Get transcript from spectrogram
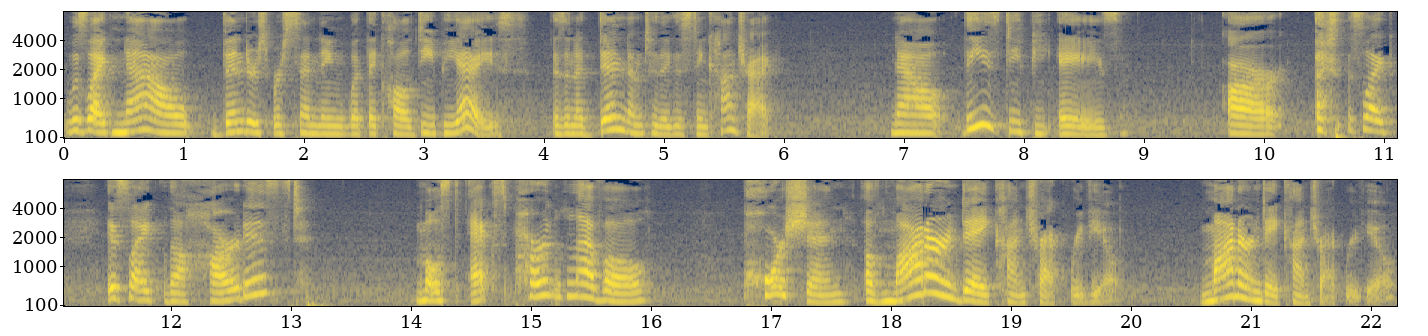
it was like now vendors were sending what they call DPAs is an addendum to the existing contract. Now, these DPAs are it's like it's like the hardest most expert level portion of modern day contract review. Modern day contract review.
